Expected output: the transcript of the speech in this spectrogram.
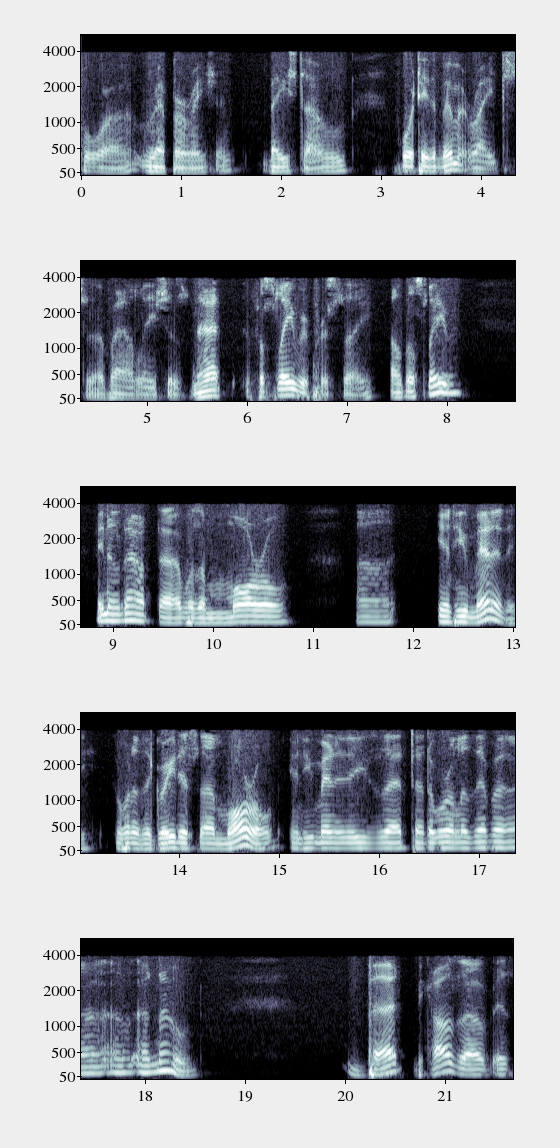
for uh, reparation based on 14th Amendment rights uh, violations, not for slavery per se, although slavery, you no doubt, uh, was a moral uh, inhumanity, one of the greatest uh, moral inhumanities that uh, the world has ever uh, uh, known. But because of its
